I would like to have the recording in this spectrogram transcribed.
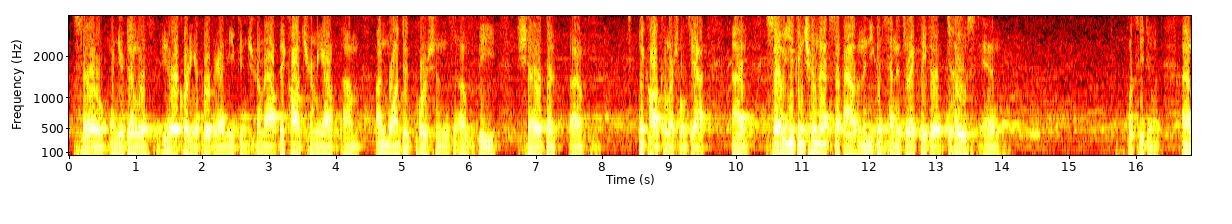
Um, so when you're done with you know recording a program, you can trim out. They call it trimming out um, unwanted portions of the show, but uh, we call it commercials, yeah. Um, so you can trim that stuff out, and then you can send it directly to Toast. And what's he doing? Um,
